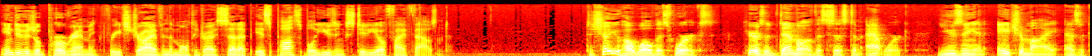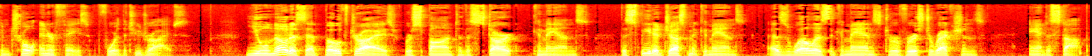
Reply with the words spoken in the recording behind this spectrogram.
individual programming for each drive in the multi-drive setup is possible using Studio 5000. To show you how well this works, here's a demo of the system at work using an HMI as a control interface for the two drives. You will notice that both drives respond to the start commands, the speed adjustment commands, as well as the commands to reverse directions and to stop.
